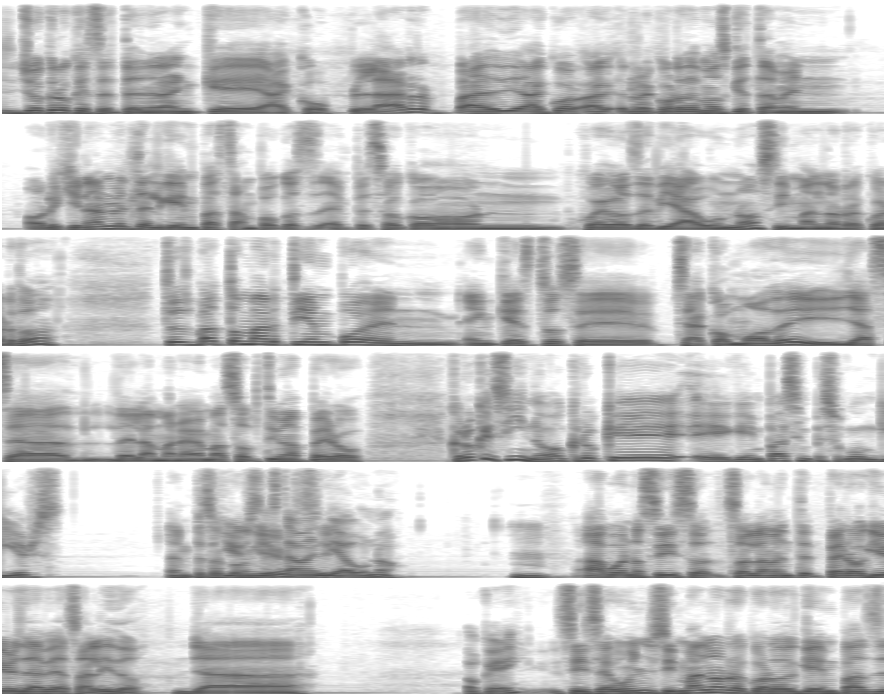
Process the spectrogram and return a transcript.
Yo creo que se tendrán que acoplar. Ah, acu- ah, Recordemos que también originalmente el Game Pass tampoco empezó con juegos de día 1, si mal no recuerdo. Entonces va a tomar tiempo en, en que esto se, se acomode y ya sea de la manera más óptima, pero Creo que sí, ¿no? Creo que eh, Game Pass empezó con Gears. empezó Gears con Gears. estaba en sí. día uno. Mm. Ah, bueno, sí, so- solamente. Pero Gears ya había salido. Ya. Ok, Sí, según. Si mal no recuerdo, el Game Pass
